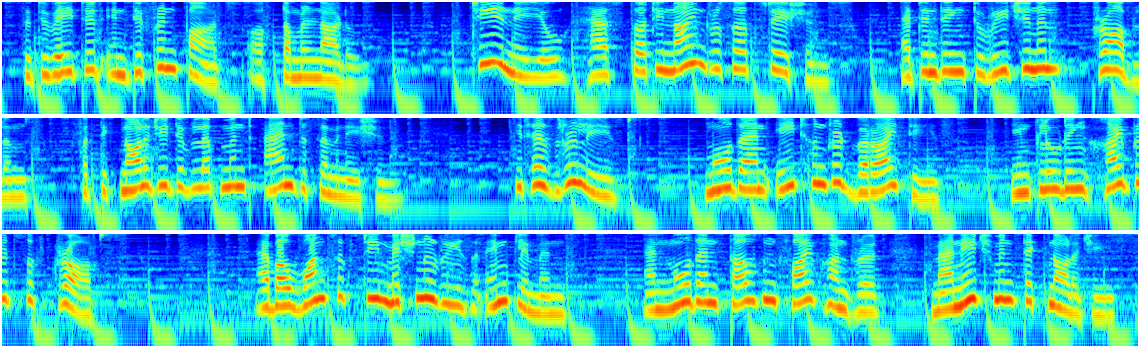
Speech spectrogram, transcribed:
situated in different parts of Tamil Nadu. TNAU has 39 research stations attending to regional problems for technology development and dissemination. It has released more than 800 varieties, including hybrids of crops, about 160 machineries and implements, and more than 1,500 management technologies.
